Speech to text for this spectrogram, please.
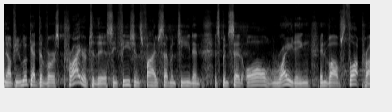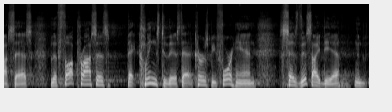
Now, if you look at the verse prior to this, Ephesians 5:17, and it's been said all writing involves thought process. The thought process that clings to this, that occurs beforehand, says this idea in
